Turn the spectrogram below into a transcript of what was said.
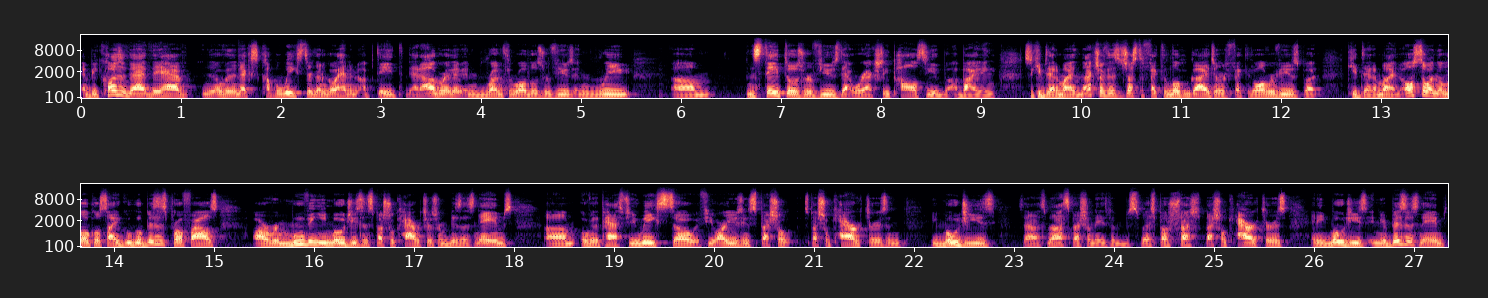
And because of that, they have, over the next couple weeks, they're going to go ahead and update that algorithm and run through all those reviews and re um, and state those reviews that were actually policy abiding. So keep that in mind. I'm not sure if this just affected local guides or affected all reviews, but keep that in mind. Also on the local side, Google Business Profiles are removing emojis and special characters from business names um, over the past few weeks. So if you are using special special characters and emojis, it's not special names, but special, special characters and emojis in your business names,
